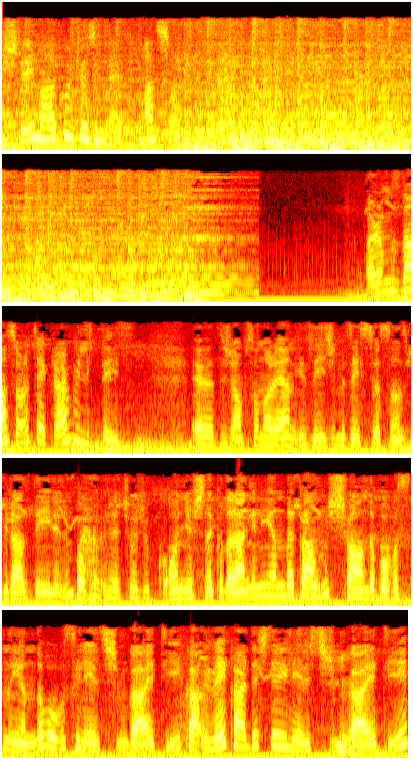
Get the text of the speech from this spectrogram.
İşte makul çözümler. Az sonra. Aramızdan sonra tekrar birlikteyiz. Evet hocam son arayan izleyicimize istiyorsanız biraz değinelim. Baba, çocuk 10 yaşına kadar annenin yanında kalmış. Şu anda babasının yanında. Babasıyla iletişim gayet iyi. Ka- üvey kardeşleriyle iletişim İyi. gayet iyi.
